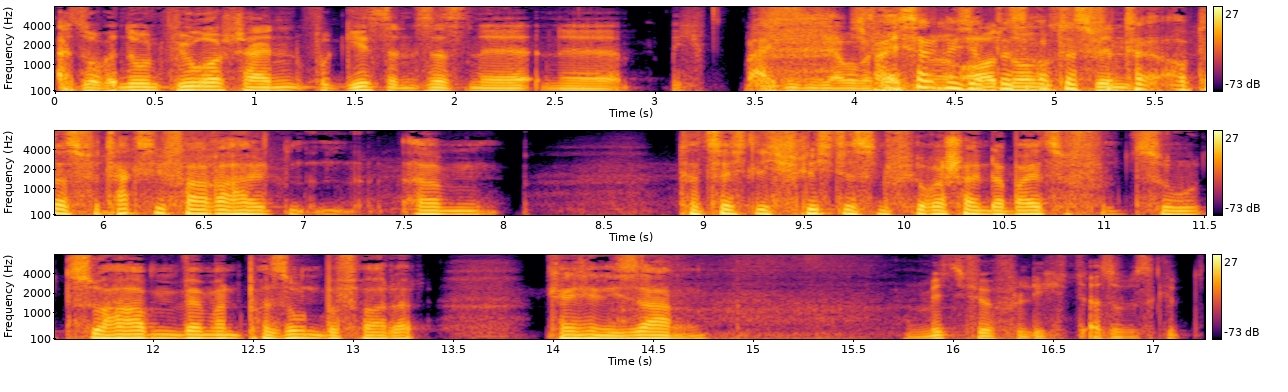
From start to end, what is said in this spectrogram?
also wenn du einen Führerschein vergisst, dann ist das eine, eine ich weiß es nicht, aber Ich weiß halt nicht, ob das, ob das, für, ob das für Taxifahrer halt ähm, tatsächlich Pflicht ist, einen Führerschein dabei zu, zu, zu haben, wenn man Personen befördert. Kann ich ja nicht sagen. Mit für Pflicht, also es gibt.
